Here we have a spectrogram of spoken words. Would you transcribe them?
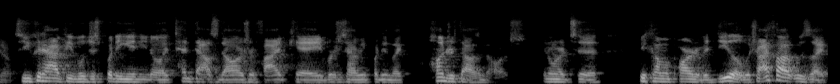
Yeah. So you could have people just putting in, you know, like ten thousand dollars or five k versus having to put in like hundred thousand dollars in order to become a part of a deal, which I thought was like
